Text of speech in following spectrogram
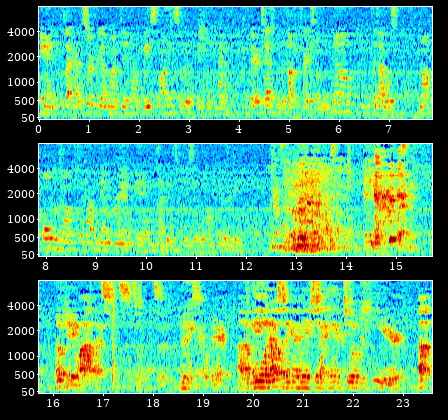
And because I had a surgery, I wanted to have a baseline so that they can have their test. But the doctor tried to tell me no because I was not old enough to have a mammogram. And I basically said, well, you're going to get it. and then, Okay, wow, that's, that's, that's, a, that's a good example there. Um, anyone else? I think I may have seen a hand or two over here. Oh,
